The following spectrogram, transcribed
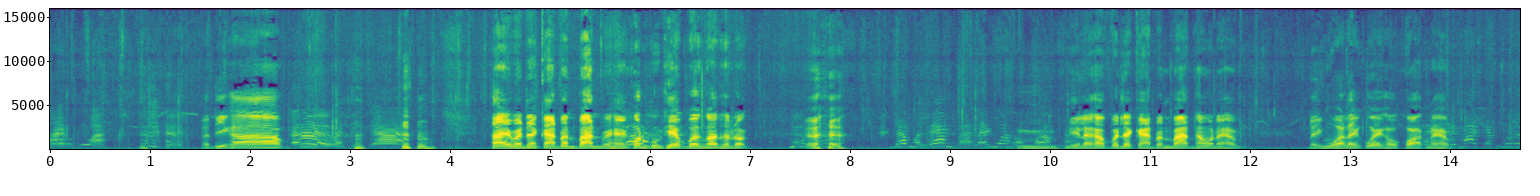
ถ่ายหัวสวัสดีครับ เออสวัสดีจ้าถ่ายบรรยากาศบ้านๆไม่เห็นคนกรุงเทพเบิ่งก่อนสนุกเออย่ำเหมือนแล่นหมาไรหัวเขาอืคมอกนี่แหละครับบรรยากาศบ้านๆเท่านะครับไรงัวไรกล้วยเขาควักนะครับมาจากมือ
